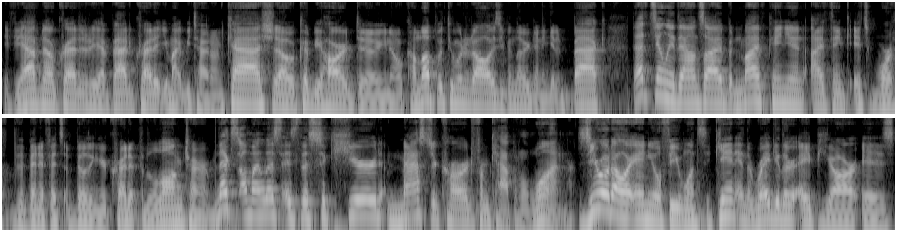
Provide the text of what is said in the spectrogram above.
if you have no credit or you have bad credit, you might be tight on cash. So it could be hard to, you know, come up with $200 even though you're going to get it back. That's the only downside, but in my opinion, I think it's worth the benefits of building your credit for the long term. Next on my list is the secured MasterCard from Capital One. $0 annual fee once again, and the regular APR is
